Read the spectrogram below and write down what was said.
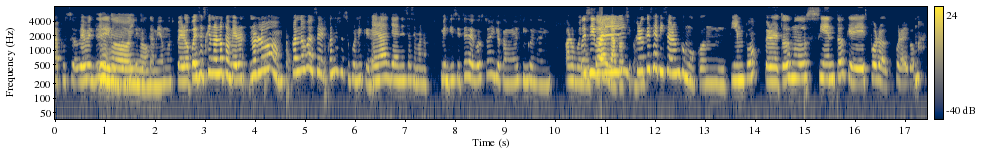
Ah, pues obviamente de no, y no. los cambiamos. Pero pues es que no lo cambiaron. No lo. ¿Cuándo va a ser? ¿Cuándo se supone que era? Era ya en esta semana. 27 de agosto y lo cambiaron el 5 de noviembre. Bueno, bueno, Pues igual, la próxima. creo que se avisaron como con tiempo, pero de todos modos siento que es por, por algo más.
